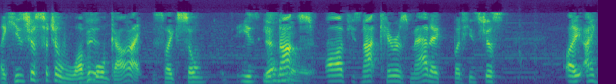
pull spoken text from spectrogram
Like he's just such a lovable guy. He's like so. He's he's not Definitely. suave. He's not charismatic, but he's just. I, I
